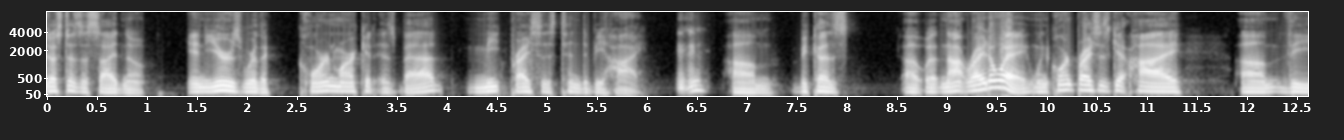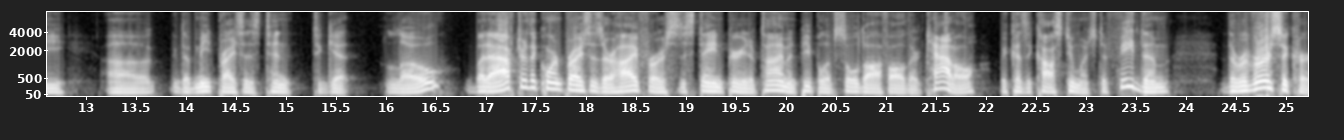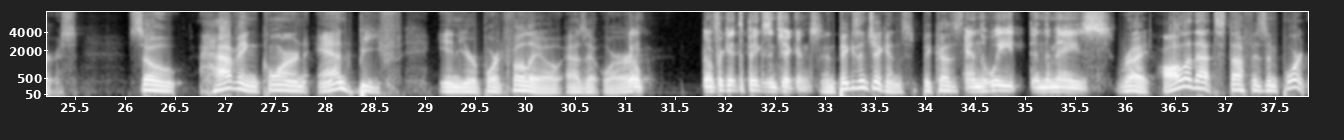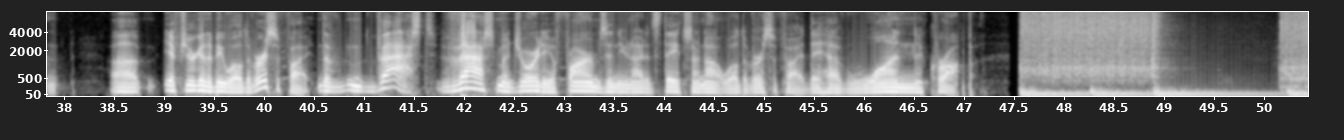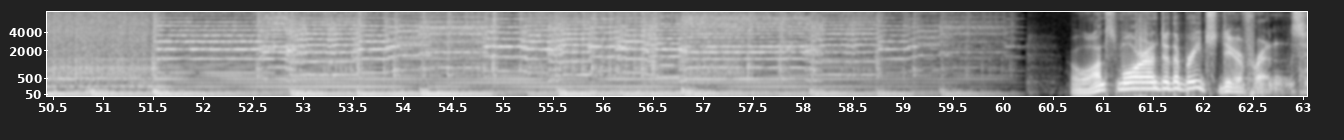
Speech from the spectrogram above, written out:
just as a side note, in years where the corn market is bad, meat prices tend to be high. Mhm. Um, because uh, well, not right away. When corn prices get high, um, the uh, the meat prices tend to get low. But after the corn prices are high for a sustained period of time and people have sold off all their cattle because it costs too much to feed them, the reverse occurs. So having corn and beef in your portfolio, as it were, Don't don't forget the pigs and chickens and pigs and chickens, because and the wheat and the maize. Right. All of that stuff is important uh, if you're going to be well diversified. The vast, vast majority of farms in the United States are not well diversified. They have one crop. Once more under the breach, dear friends.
